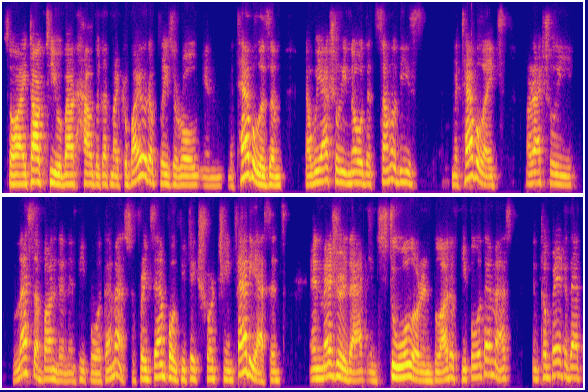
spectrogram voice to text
So I talked to you about how the gut microbiota plays a role in metabolism. Now we actually know that some of these metabolites are actually less abundant in people with MS. So for example, if you take short chain fatty acids and measure that in stool or in blood of people with MS and compare to that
